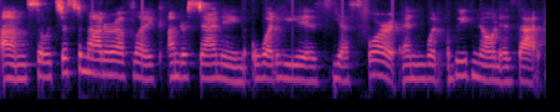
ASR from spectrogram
Um, so it's just a matter of like understanding what he is yes for, and what we've known is that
